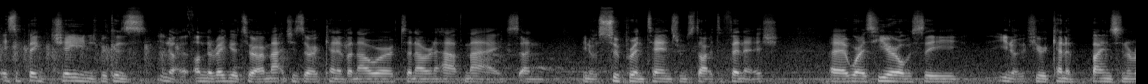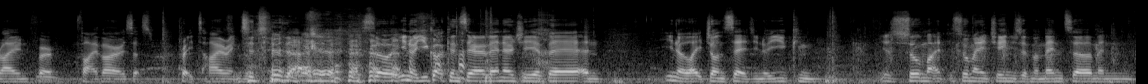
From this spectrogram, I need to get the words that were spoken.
it's a big change because you know on the regular tour, our matches are kind of an hour to an hour and a half max, and you know super intense from start to finish. Uh, whereas here, obviously, you know if you're kind of bouncing around for five hours, that's pretty tiring to do that. so you know you got to conserve energy a bit, and you know like John said, you know you can. There's so much, so many changes of momentum, and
